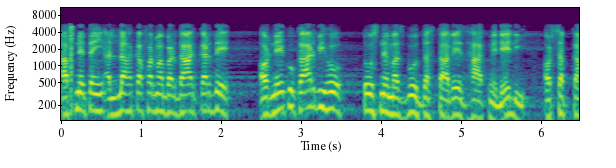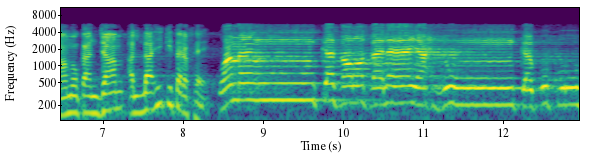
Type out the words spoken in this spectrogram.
اپنے تئیں اللہ کا فرما بردار کر دے اور نیکوکار بھی ہو تو اس نے مضبوط دستاویز ہاتھ میں لے لی اور سب کاموں کا انجام اللہ ہی کی طرف ہے۔ ومن كفر فلا يحزنك كفره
